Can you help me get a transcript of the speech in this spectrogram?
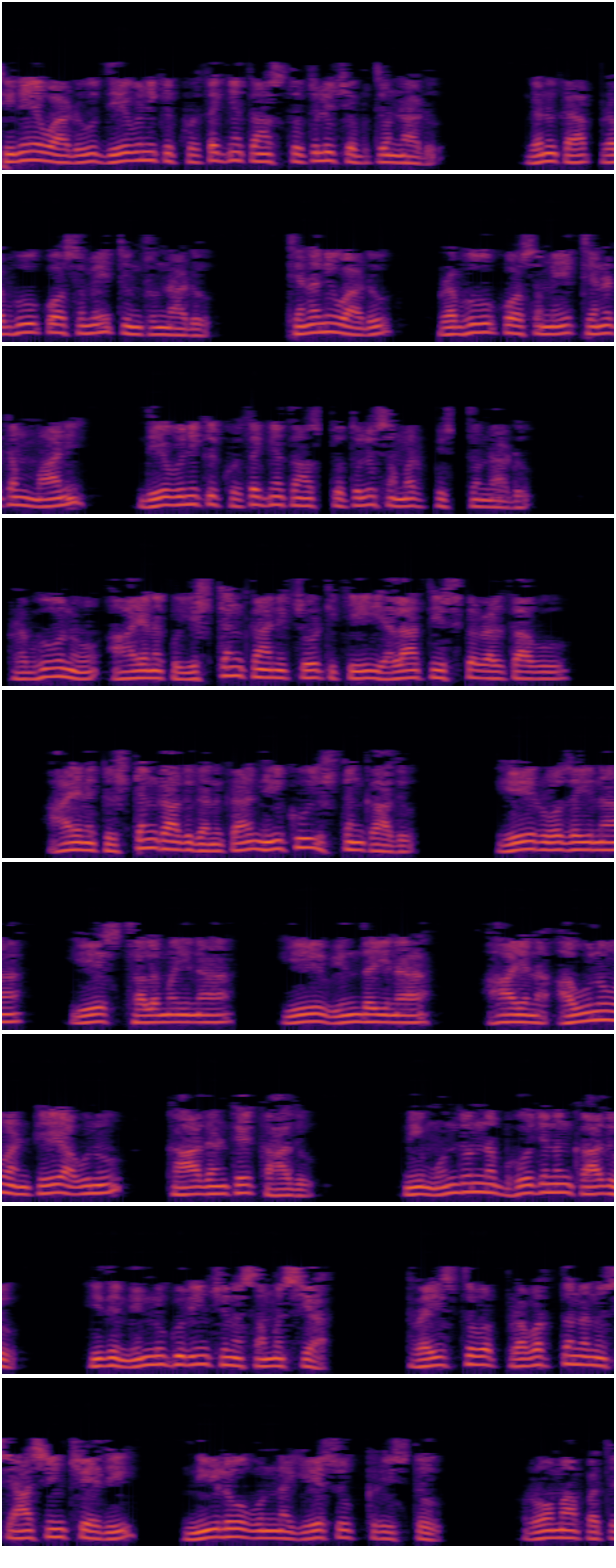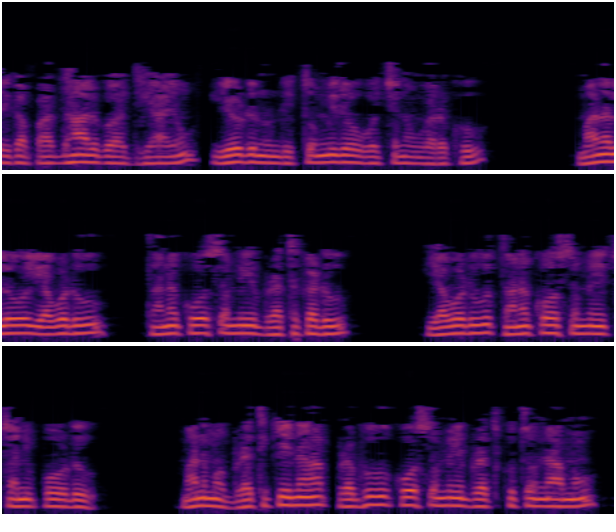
తినేవాడు దేవునికి కృతజ్ఞతాస్థుతులు చెబుతున్నాడు. గనుక ప్రభువు కోసమే తింటున్నాడు. తిననివాడు ప్రభువు కోసమే తినటం మాని దేవునికి కృతజ్ఞతాస్థుతులు సమర్పిస్తున్నాడు. ప్రభువును ఆయనకు ఇష్టం కాని చోటికి ఎలా తీసుకువెళ్తావు? ఆయనకిష్టం కాదు గనుక నీకు ఇష్టం కాదు. ఏ రోజైనా ఏ స్థలమైనా ఏ విందైనా ఆయన అవును అంటే అవును కాదంటే కాదు. నీ ముందున్న భోజనం కాదు. ఇది నిన్ను గురించిన సమస్య. క్రైస్తవ ప్రవర్తనను శాసించేది నీలో ఉన్న యేసుక్రీస్తు రోమాపత్రిక పద్నాలుగో అధ్యాయం ఏడు నుండి తొమ్మిదో వచనం వరకు. మనలో ఎవడూ తన కోసమే బ్రతకడు ఎవడూ తన కోసమే చనిపోడు. మనము బ్రతికినా ప్రభువు కోసమే బ్రతుకుతున్నాము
